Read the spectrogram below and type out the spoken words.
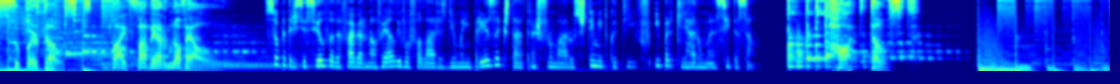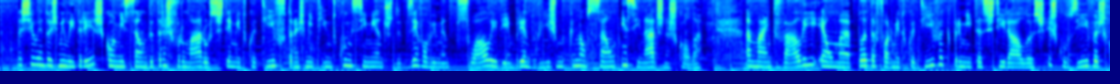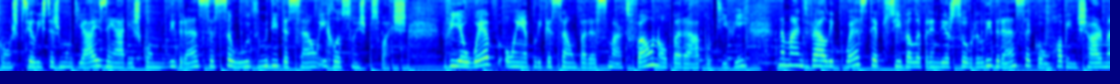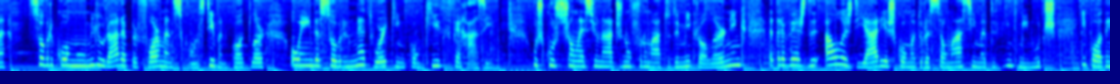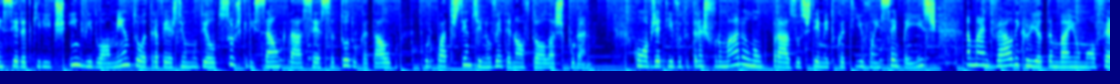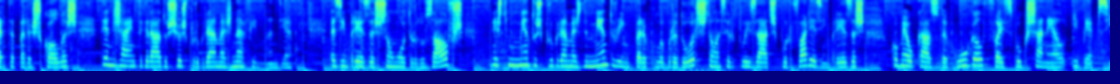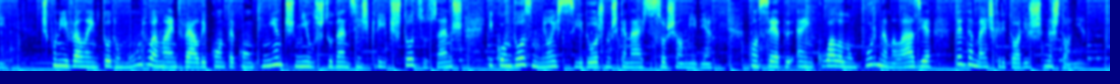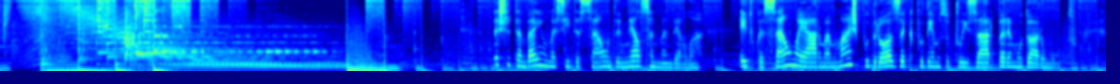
Super Toast by Faber Novel. Sou Patrícia Silva da Faber Novel e vou falar de uma empresa que está a transformar o sistema educativo e partilhar uma citação. Hot Toast. Nasceu em 2003 com a missão de transformar o sistema educativo, transmitindo conhecimentos de desenvolvimento pessoal e de empreendedorismo que não são ensinados na escola. A Mind Valley é uma plataforma educativa que permite assistir a aulas exclusivas com especialistas mundiais em áreas como liderança, saúde, meditação e relações pessoais via web ou em aplicação para smartphone ou para Apple TV. Na Mind Valley Quest é possível aprender sobre liderança com Robin Sharma, sobre como melhorar a performance com Steven Kotler ou ainda sobre networking com Keith Ferrazzi. Os cursos são lecionados num formato de microlearning, através de aulas diárias com uma duração máxima de 20 minutos e podem ser adquiridos individualmente ou através de um modelo de subscrição que dá acesso a todo o catálogo por 499 dólares por ano. Com o objetivo de transformar a longo prazo o sistema educativo em 100 países, a Mind Valley criou também uma oferta para escolas, tendo já integrado os seus programas na Finlândia. As empresas são outro dos alvos. Neste momento, os programas de mentoring para colaboradores estão a ser utilizados por várias empresas, como é o caso da Google, Facebook, Chanel e Pepsi. Disponível em todo o mundo, a Mind Valley conta com 500 mil estudantes inscritos todos os anos e com 12 milhões de seguidores nos canais de social media. Com sede em Kuala Lumpur, na Malásia, tem também escritórios na Estónia. Deixo também uma citação de Nelson Mandela. A educação é a arma mais poderosa que podemos utilizar para mudar o mundo.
